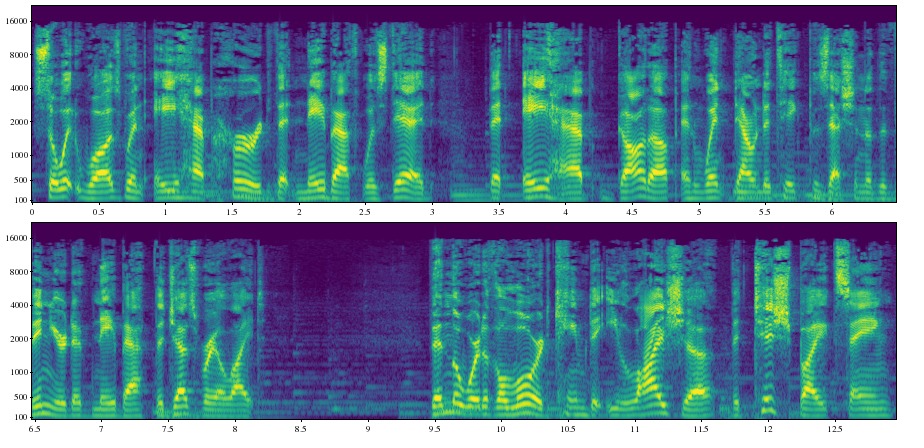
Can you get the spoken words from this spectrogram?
So it was when Ahab heard that Naboth was dead, that Ahab got up and went down to take possession of the vineyard of Naboth the Jezreelite. Then the word of the Lord came to Elijah the Tishbite, saying,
